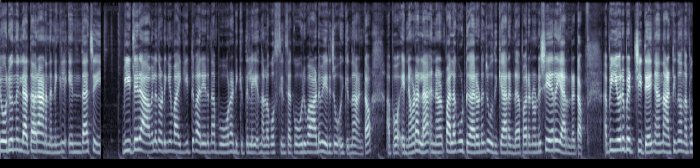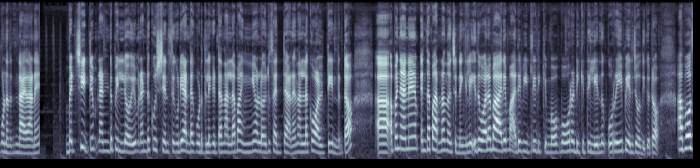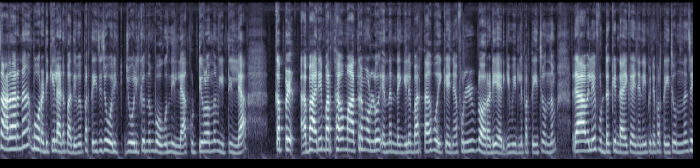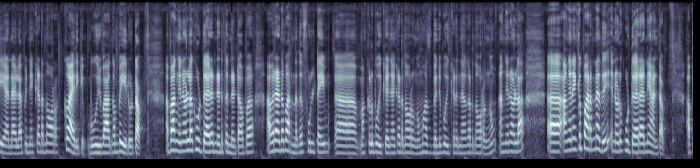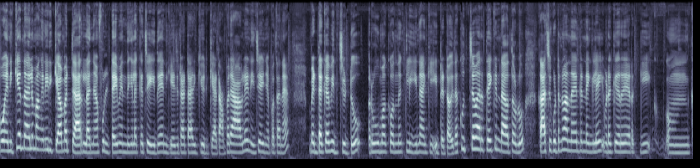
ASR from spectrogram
ജോലിയൊന്നും ഇല്ലാത്തവരാണെന്നുണ്ടെങ്കിൽ എന്താ ചെയ്യുക വീട്ടിൽ രാവിലെ തുടങ്ങി വൈകിട്ട് വരെ ഇരുന്ന ബോർ അടിക്കത്തില്ലേ എന്നുള്ള ക്വസ്റ്റ്യൻസ് ഒക്കെ ഒരുപാട് പേര് ചോദിക്കുന്നതാണ് കേട്ടോ അപ്പോൾ എന്നോടല്ല എന്നോട് പല കൂട്ടുകാരോടും ചോദിക്കാറുണ്ട്. അപ്പോൾ അവരോട് ഷെയർ ചെയ്യാറുണ്ട് കേട്ടോ അപ്പോൾ ഈ ഒരു ബെഡ്ഷീറ്റ് ഞാൻ നാട്ടിൽ നിന്ന് വന്നപ്പോൾ കൊണ്ടുവന്നിട്ടുണ്ടായതാണ്. ബെഡ്ഷീറ്റും രണ്ട് പില്ലോയും രണ്ട് കുഷ്യൻസും കൂടി എന്റെ കൂട്ടത്തിൽ കിട്ടാൻ നല്ല ഭംഗിയുള്ള ഒരു സെറ്റാണ് നല്ല ക്വാളിറ്റി ഉണ്ട് കേട്ടോ അപ്പോൾ ഞാൻ എന്താ പറഞ്ഞതെന്ന് വെച്ചിട്ടുണ്ടെങ്കിൽ ഇതുപോലെ ഭാര്യമാർ വീട്ടിലിരിക്കുമ്പോൾ ബോറടിക്കത്തില്ലേ എന്ന് കുറേ പേര് ചോദിക്കും കേട്ടോ അപ്പോൾ സാധാരണ ബോറടിക്കലാണ് പതിവ്. പ്രത്യേകിച്ച് ജോലി ജോലിക്കൊന്നും പോകുന്നില്ല. കുട്ടികളൊന്നും വീട്ടിലില്ല. കപ്പിൾ ഭാര്യയും ഭർത്താവും മാത്രമുള്ളൂ എന്നുണ്ടെങ്കിൽ ഭർത്താവ് പോയി കഴിഞ്ഞാൽ ഫുൾ ബ്ലോറടി ആയിരിക്കും. വീട്ടിൽ പ്രത്യേകിച്ച് ഒന്നും രാവിലെ ഫുഡൊക്കെ ഉണ്ടായി കഴിഞ്ഞാൽ പിന്നെ പ്രത്യേകിച്ച് ഒന്നും ചെയ്യാണ്ടാവില്ല. പിന്നെ കിടന്ന് ഉറക്കമായിരിക്കും. ഭൂരിഭാഗം പേരും കേട്ടോ അപ്പോൾ അങ്ങനെയുള്ള കൂട്ടുകാരെന്റെ അടുത്തുണ്ട് കേട്ടോ അപ്പോൾ അവരാണ് പറഞ്ഞത് ഫുൾ ടൈം മക്കൾ പോയി കഴിഞ്ഞാൽ കിടന്ന് ഉറങ്ങും. ഹസ്ബൻഡ് പോയി കിടന്നാൽ കിടന്ന് ഉറങ്ങും. അങ്ങനെയുള്ള അങ്ങനെയൊക്കെ പറഞ്ഞത് എന്നോട് കൂട്ടുകാർ തന്നെയാണ് കേട്ടോ അപ്പോൾ എനിക്ക് എന്തായാലും അങ്ങനെ ഇരിക്കാൻ പറ്റാറില്ല. ഞാൻ ഫുൾ ടൈം എന്തെങ്കിലുമൊക്കെ ചെയ്ത് എനിക്ക് വെച്ചിട്ടായിരിക്കും ഇരിക്കുക കേട്ടോ അപ്പോൾ രാവിലെ എണീച്ച് കഴിഞ്ഞപ്പോൾ തന്നെ ബെഡൊക്കെ വിരിച്ചിട്ടു. റൂമൊക്കെ ഒന്ന് ക്ലീൻ ആക്കി ഇട്ടിട്ടോ. ഇതൊക്കെ ഉച്ച വരത്തേക്ക് ഉണ്ടാകത്തുള്ളൂ. കാച്ചുകുട്ടൻ വന്നിട്ടുണ്ടെങ്കിൽ ഇവിടെ കയറി ഇറക്കി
